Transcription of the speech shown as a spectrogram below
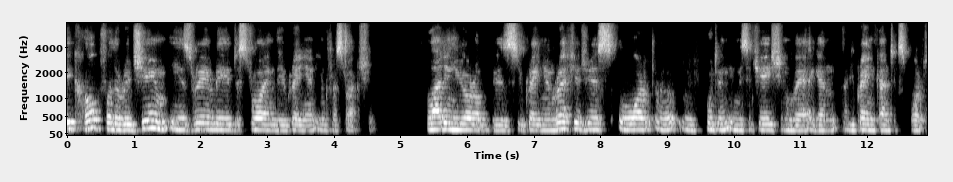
big hope for the regime is really destroying the Ukrainian infrastructure flooding Europe with Ukrainian refugees or uh, in a situation where, again, Ukraine can't export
